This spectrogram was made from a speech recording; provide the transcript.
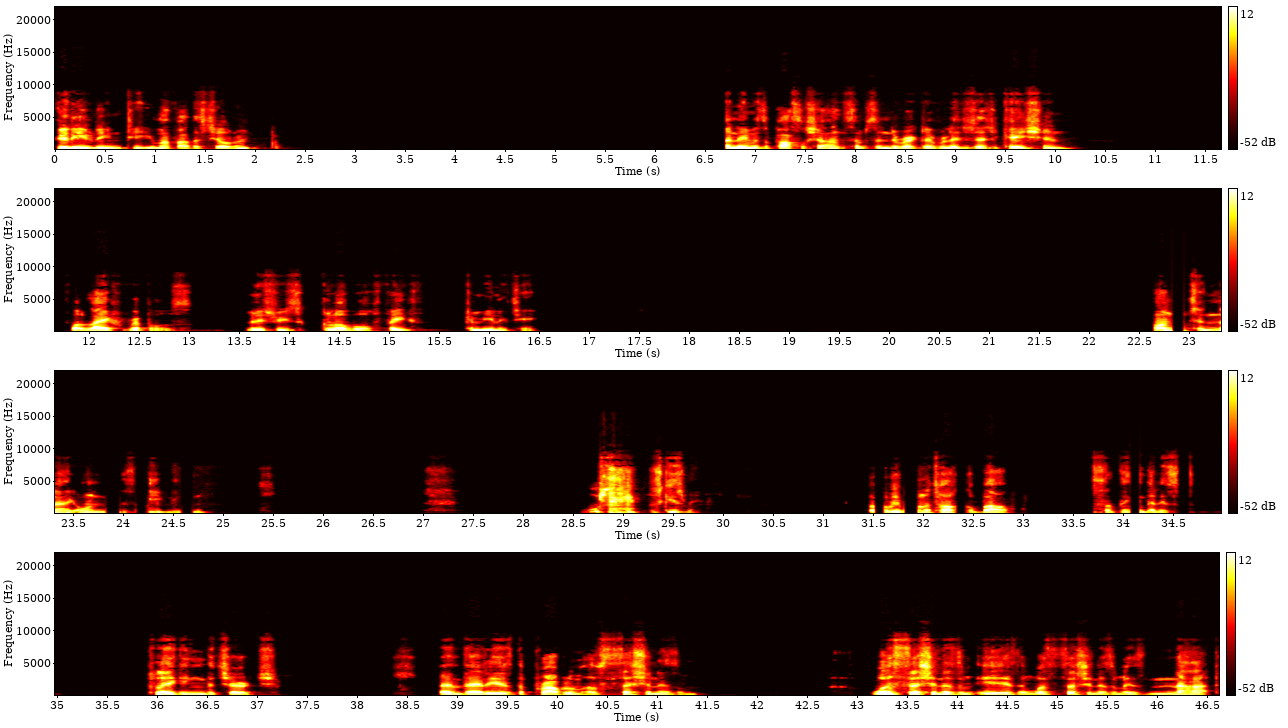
Good evening to you, my father's children. My name is Apostle Shon Simpson, Director of Religious Education for Life Ripples Ministries Global Faith Community. On tonight, on this evening, excuse me, we want to talk about something that is plaguing the church, and that is the problem of cessationism. What cessationism is and what cessationism is not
